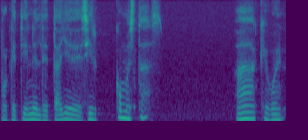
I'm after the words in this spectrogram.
porque tiene el detalle de decir, ¿cómo estás? Ah, qué bueno,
